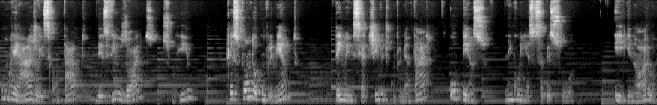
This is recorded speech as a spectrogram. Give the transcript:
como reajo a esse contato? Desvio os olhos? Sorrio? Respondo ao cumprimento? Tenho a iniciativa de cumprimentar? Ou penso, nem conheço essa pessoa e ignoro-a?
